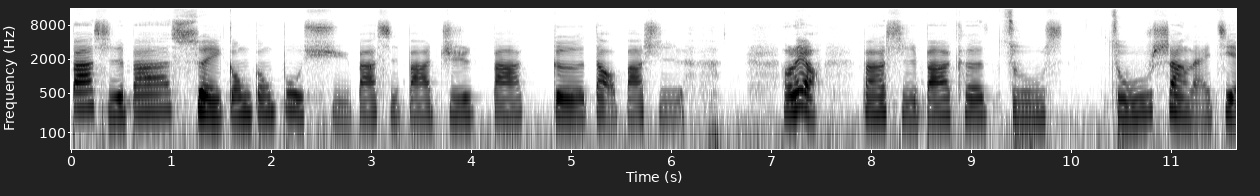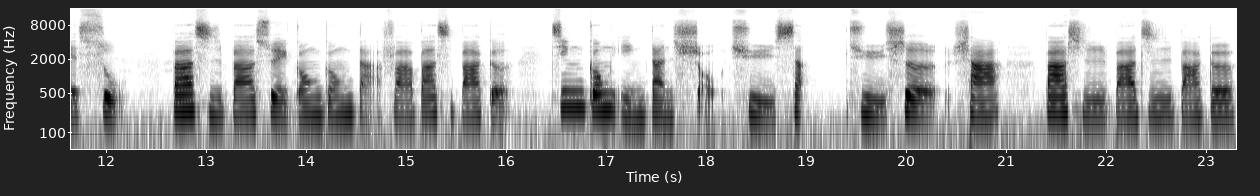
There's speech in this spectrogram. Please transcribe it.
八十八岁公公不许八十八只八哥到八十，好累哦！八十八棵竹竹上来借宿。八十八岁公公打发八十八个金弓银弹手去杀去射杀八十八只八哥，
